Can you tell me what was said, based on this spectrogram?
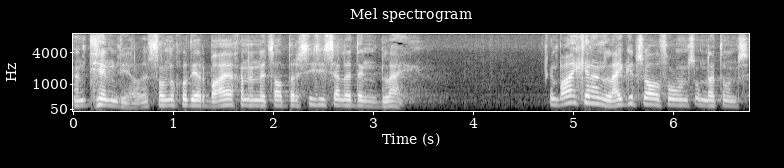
Inteendeel, dit sal nogal deur baie gaan en dit sal presies dieselfde ding bly. En baie keer dan lyk dit so al vir ons omdat ons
